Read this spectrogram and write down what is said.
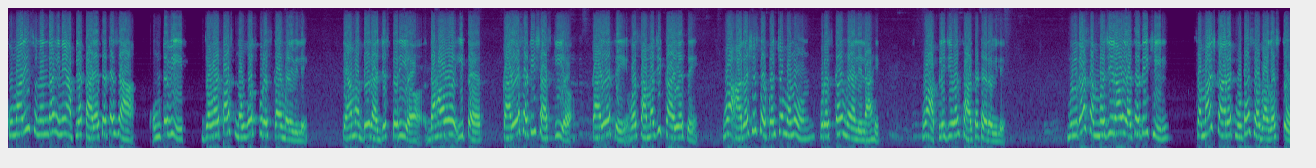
कुमारी सुनंदा हिने आपल्या कार्याचा ठसा उमटवीत जवळपास नव्वद पुरस्कार मिळविले. त्यामध्ये राज्यस्तरीय दहा व इतर कार्यासाठी शासकीय कार्याचे व सामाजिक कार्याचे व आदर्श सरपंच म्हणून पुरस्कार मिळालेला आहे व आपले जीवन सार्थ ठरविले. मुलगा संभाजीराव याचा देखील समाज कार्यात मोठा सहभाग असतो.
